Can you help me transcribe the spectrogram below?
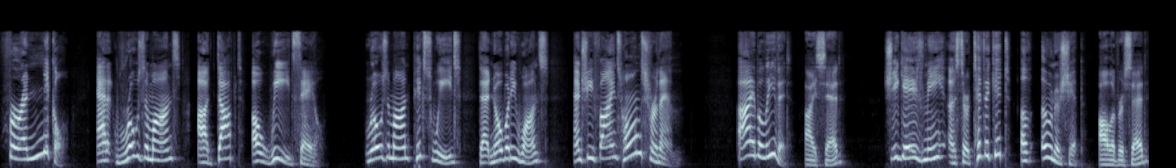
for a nickel at Rosamond's Adopt a Weed sale. Rosamond picks weeds that nobody wants and she finds homes for them. I believe it, I said. She gave me a certificate of ownership, Oliver said.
